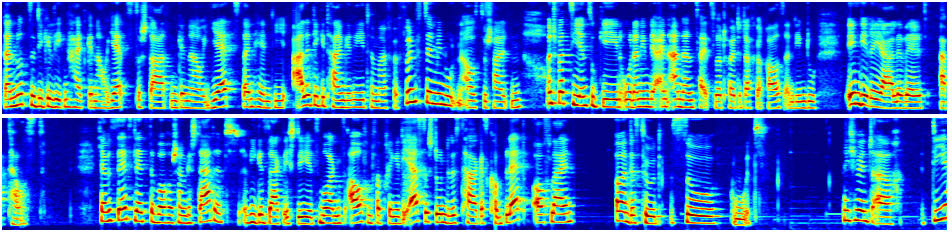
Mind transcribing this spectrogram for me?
dann nutze die Gelegenheit, genau jetzt zu starten, genau jetzt dein Handy, alle digitalen Geräte mal für 15 Minuten auszuschalten und spazieren zu gehen oder nimm dir einen anderen Zeitslot heute dafür raus, an dem du in die reale Welt abtauchst. Ich habe es selbst letzte Woche schon gestartet. Wie gesagt, ich stehe jetzt morgens auf und verbringe die erste Stunde des Tages komplett offline. Und es tut so gut. Ich wünsche auch dir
